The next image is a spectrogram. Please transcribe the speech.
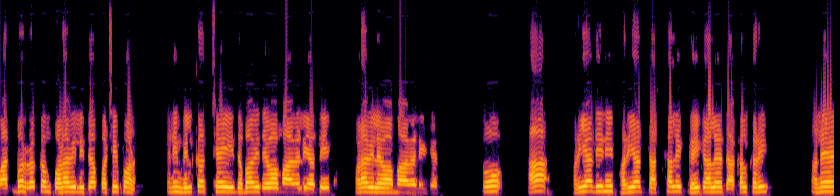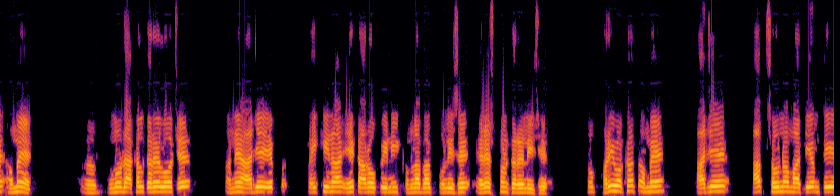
માતબર રકમ પડાવી લીધા પછી પણ એની મિલકત છે એ દબાવી દેવામાં આવેલી હતી, પડાવી લેવામાં આવેલી છે. તો આ ફરિયાદીની ફરિયાદ તાત્કાલિક ગઈકાલે દાખલ કરી અને અમે ગુનો દાખલ કરેલો છે અને આજે એ પૈકીના એક આરોપીની કમલાબાગ પોલીસે એરેસ્ટ પણ કરેલી છે. તો ફરી વખત અમે આજે આપ સૌના માધ્યમથી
